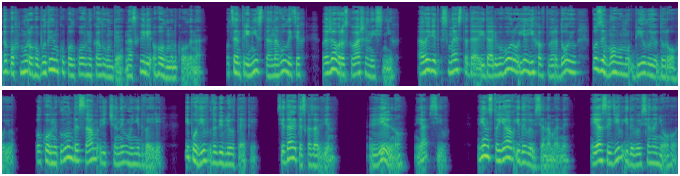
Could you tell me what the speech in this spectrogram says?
до похмурого будинку полковника Лунде на схилі Голменколена. У центрі міста на вулицях лежав розквашений сніг, але від Сместада і далі вгору я їхав твердою по зимовому білою дорогою. Полковник Лунде сам відчинив мені двері і повів до бібліотеки. Сідайте, сказав він. Вільно, я сів. Він стояв і дивився на мене. Я сидів і дивився на нього,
